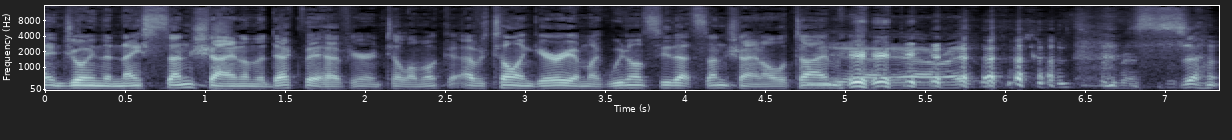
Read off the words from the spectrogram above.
enjoying the nice sunshine on the deck they have here in Tillamook. I was telling Gary, I'm like, we don't see that sunshine all the time Yeah, here. yeah, right. so,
